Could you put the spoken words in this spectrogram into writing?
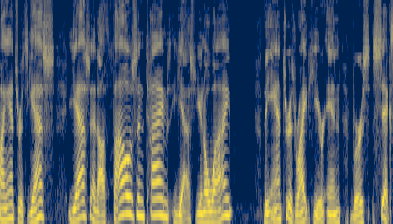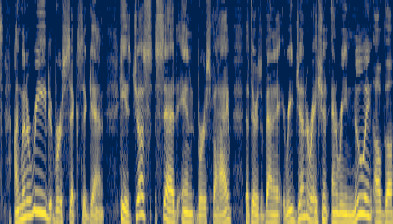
my answer is yes, yes, and a thousand times yes. You know why? The answer is right here in verse 6. I'm going to read verse 6 again. He has just said in verse 5 that there's been a regeneration and renewing of the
